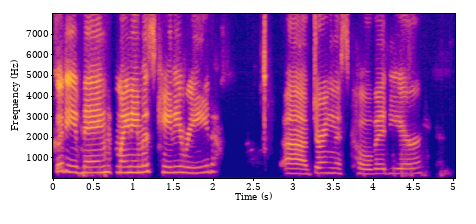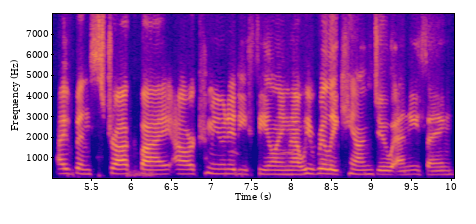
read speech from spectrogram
Good evening. My name is Katie Reed. Uh, during this COVID year, I've been struck by our community feeling that we really can do anything.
